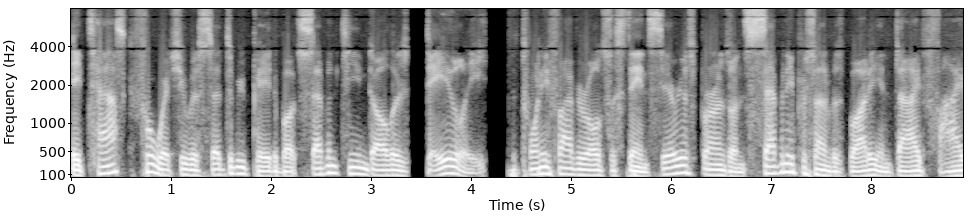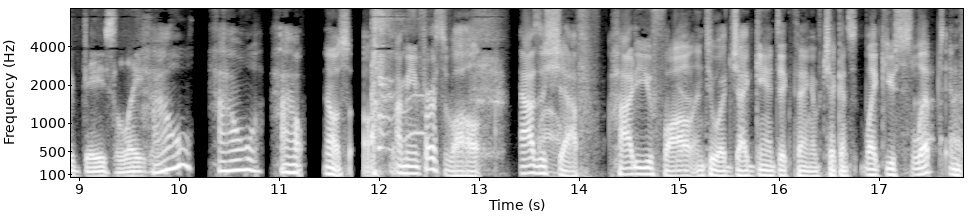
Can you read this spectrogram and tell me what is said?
a task for which he was said to be paid about $17 daily. The 25 year old sustained serious burns on 70% of his body and died five days later. How? How? How? No, so, I mean, first of all, as a chef, how do you fall into a gigantic thing of chickens? Like you slipped and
